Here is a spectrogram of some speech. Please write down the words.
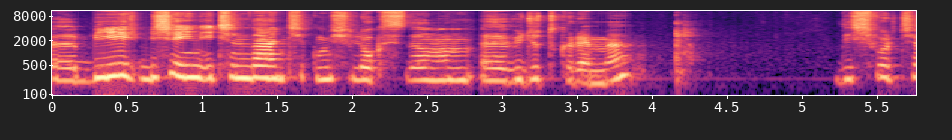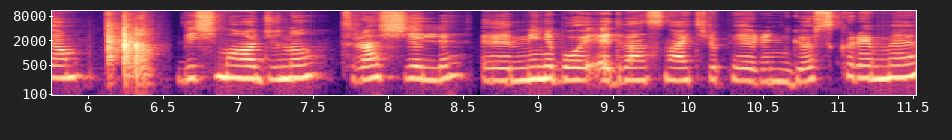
Ee, bir, bir şeyin içinden çıkmış L'Occitane'ın e, vücut kremi. Diş fırçam, diş macunu, tıraş jeli, e, Mini Boy Advanced Night Repair'in göz kremi.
